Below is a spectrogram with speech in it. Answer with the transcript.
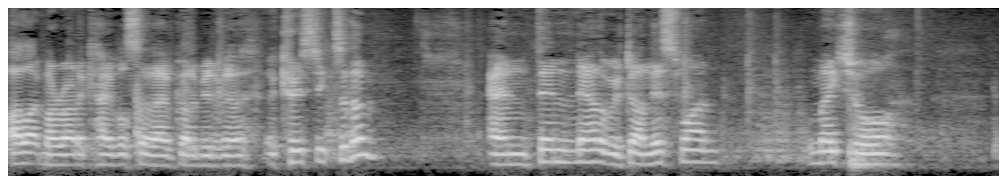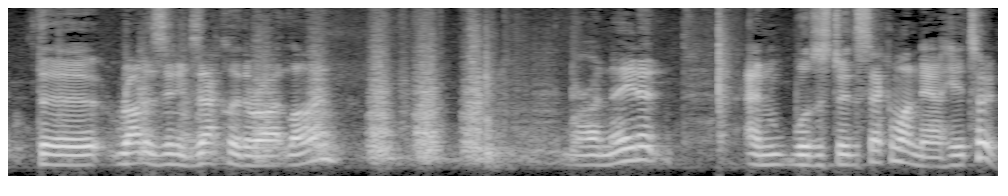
I like my rudder cables so they've got a bit of a acoustic to them. And then now that we've done this one, we'll make sure the rudder's in exactly the right line where I need it. And we'll just do the second one now here too.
